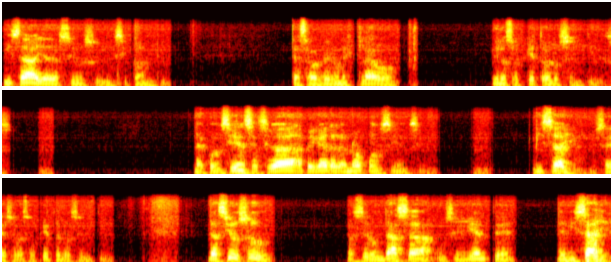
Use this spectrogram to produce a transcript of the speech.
Misaya de Siusu, Nisipanti. Te vas a volver un esclavo de los objetos de los sentidos. La conciencia se va a pegar a la no conciencia. Visaya, Visaya son los objetos de los sentidos. Dasyusu, vas a ser un dasa, un sirviente de Visaya.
